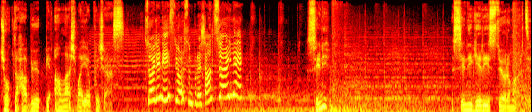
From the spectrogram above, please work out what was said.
Çok daha büyük bir anlaşma yapacağız. Söyle ne istiyorsun Praşant? Söyle. Seni... Seni geri istiyorum Arti.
